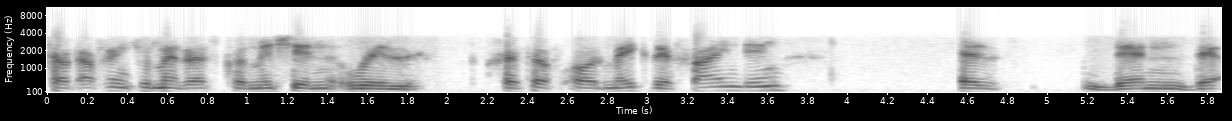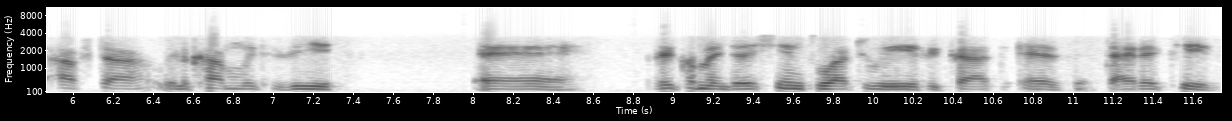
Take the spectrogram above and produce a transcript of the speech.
South African Human Rights Commission will, first of all, make the findings, as then thereafter will come with the uh, recommendations, what we regard as directives.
